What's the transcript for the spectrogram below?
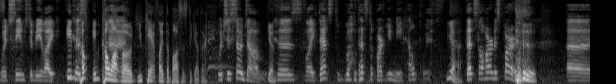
which seems to be like in, co- in co-op uh, mode you can't fight the bosses together which is so dumb Yes. because like that's the, well, that's the part you need help with. yeah That's the hardest part. uh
